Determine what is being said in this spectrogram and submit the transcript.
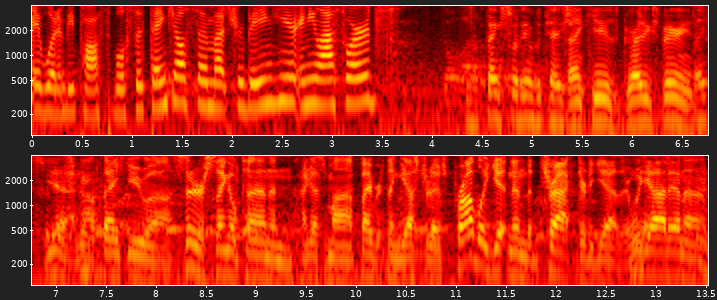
it wouldn't be possible. So thank y'all so much for being here. Any last words? No, thanks for the invitation. Thank you. It's a great experience. Thanks for yeah, no, thank you, uh, Senator Singleton. And I guess my favorite thing yesterday was probably getting in the tractor together. We got in a,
